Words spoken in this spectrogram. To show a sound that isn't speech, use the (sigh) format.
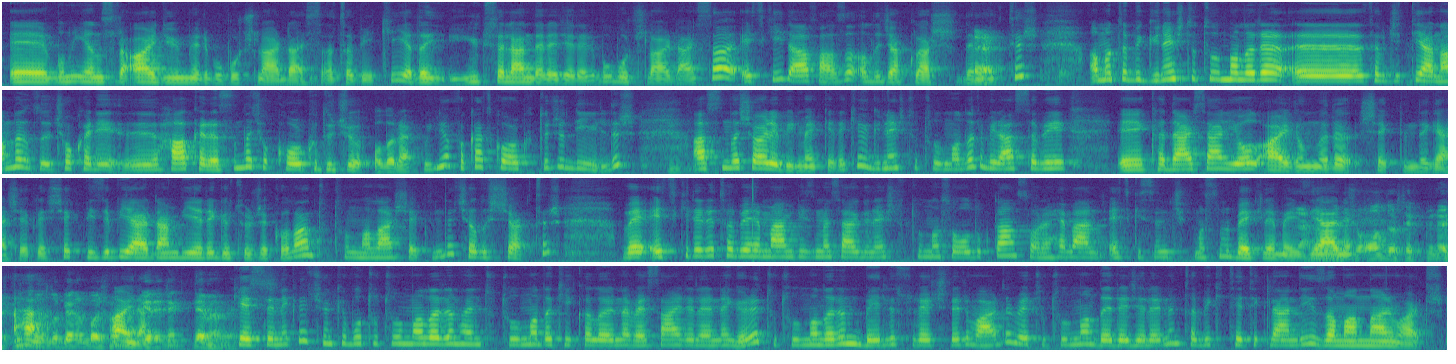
E, bunun yanı sıra ay düğümleri bu burçlardaysa tabii ki ya da yükselen dereceleri bu burçlardaysa etkiyi daha fazla alacaklar demektir. Ama tabii güneş tutulmaları e, tabii ciddi anlamda çok hani e, halk arasında çok korkutucu olarak biliniyor fakat korkutucu değildir. Aslında şöyle bilmek gerekiyor. Güneş tutulmaları biraz tabii e, kadersel yol ayrımları şeklinde gerçekleşecek. Bizi bir yerden bir yere götürecek olan tutulmalar şeklinde çalışacaktır. Ve etkileri tabii hemen biz mesela güneş tutulması olduktan sonra hemen etkisinin çıkmasını beklemeyiz. Yani, Yani, öyle bir şey 14 güneş Ha, tutuldu benim başıma aynen. gelecek dememek. Kesinlikle çünkü bu tutulmaların hani tutulma dakikalarına vesairelerine göre tutulmaların belli süreçleri vardır ve tutulma derecelerinin tabii ki tetiklendiği zamanlar vardır.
